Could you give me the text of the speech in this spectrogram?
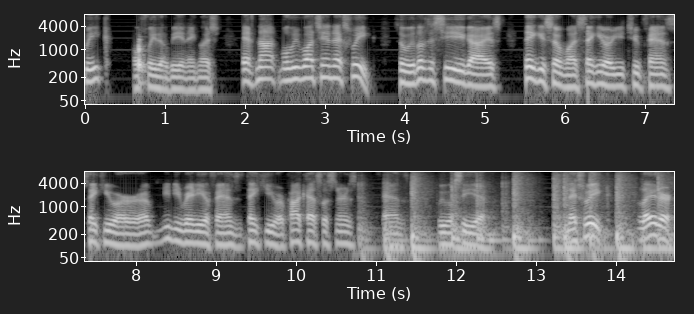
week. Hopefully, they'll be in English. If not, we'll be watching it next week. So we'd love to see you guys. Thank you so much. Thank you, our YouTube fans. Thank you, our uh, Mutiny Radio fans. Thank you, our podcast listeners, fans. We will see you next week. Later.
